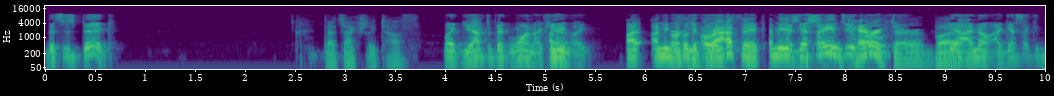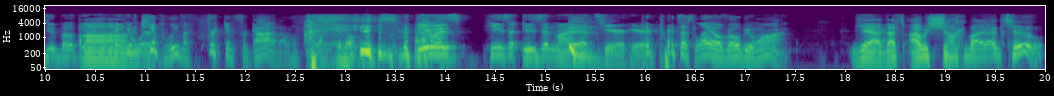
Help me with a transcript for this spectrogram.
This is big. That's actually tough. Like, you have to pick one. I can't mean, like. I, I mean, Or for the or- graphic, I mean, it's the guess I could same do both. character, but yeah, I know. I guess I could do both. and I can Um, make I it work. can't believe I freaking forgot about Obi Wan. he's mad. He was. He's he's in my uh, tier here. Pick Princess Leia over Obi Wan. Yeah, that's. I was shocked by that too.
